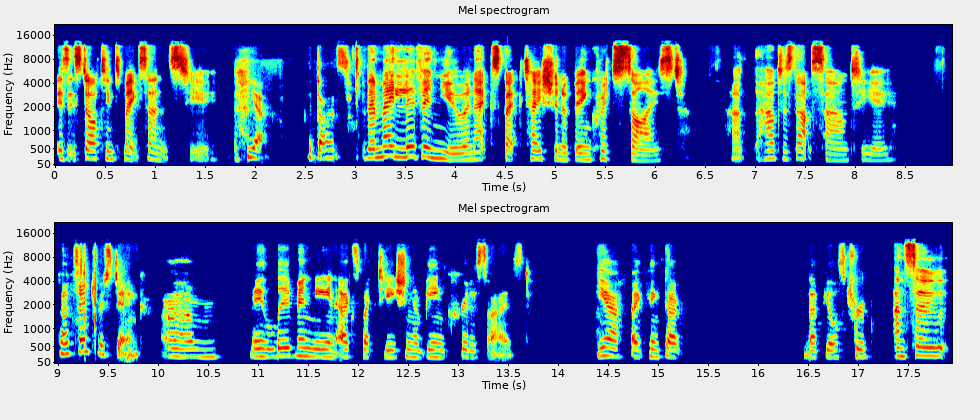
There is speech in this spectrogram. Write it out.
Is it starting to make sense to you? Yeah, it does. there may live in you an expectation of being criticized. How, how does that sound to you? That's interesting. Um, may live in me an expectation of being criticized. Yeah, I think that that feels true. And so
